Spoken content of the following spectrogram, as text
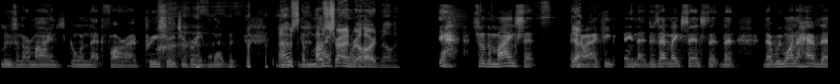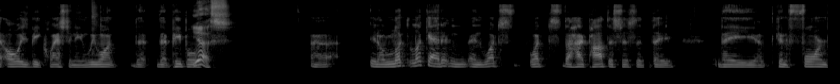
losing our minds going that far i appreciate you bringing that up but I was the I was trying real hard, Melvin. yeah so the mindset Yeah. you know i keep saying that does that make sense that that that we want to have that always be questioning we want that that people Yes. uh, you know look look at it and and what's what's the hypothesis that they they uh, can form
